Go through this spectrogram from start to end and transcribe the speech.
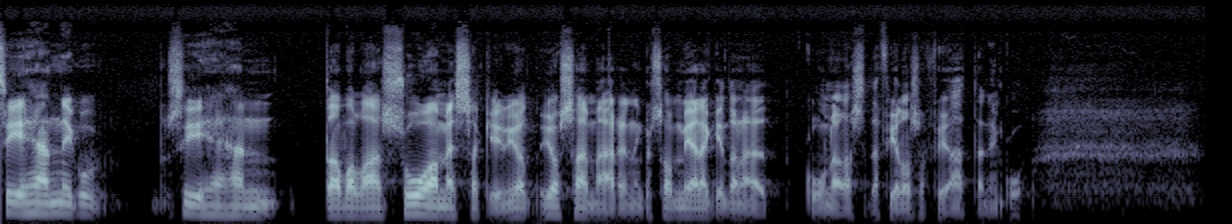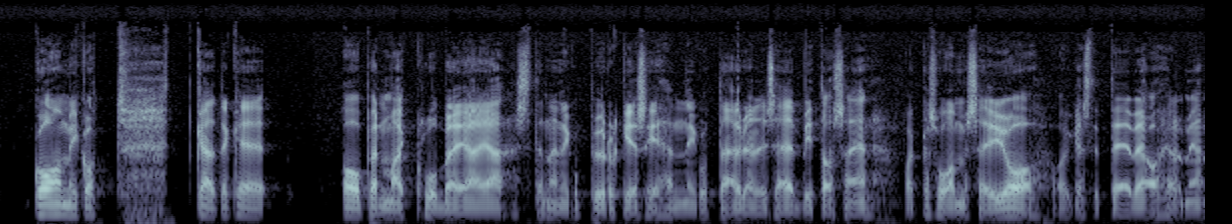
Siihenhän, niin kuin, siihenhän tavallaan Suomessakin jo, jossain määrin niin se on mielenkiintoinen kuunnella sitä filosofiaa, että niin kuin, koomikot käy tekee open mic-klubeja ja sitten ne niin kuin pyrkii siihen niin kuin täydelliseen vitoseen, vaikka Suomessa ei ole oikeasti TV-ohjelmia,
